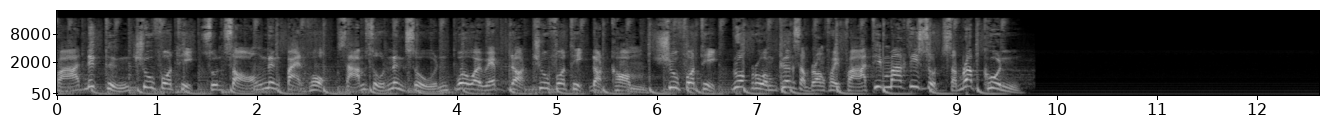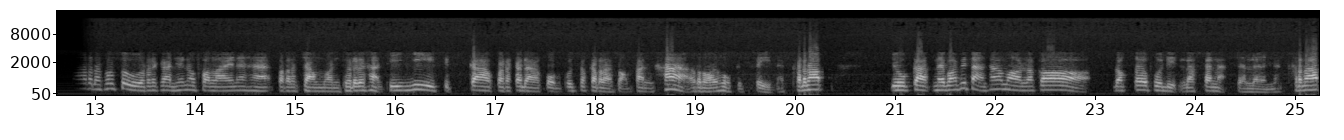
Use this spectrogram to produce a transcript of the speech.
ฟ้า นึกถึงชูโฟติก02-186-3010 www.chufotic.com ชูโฟติกรวบรวมเครื่องสำรองไฟฟ้าที่มากที่สุดสำหรับคุณ เราเข้าสู่รายการเทคโนโลยีนะฮะ ประจำวันพฤหัสที่ 29 กรกฎาคม พุทธศักราช 2564 นะครับ อยู่กับในายบอลพิสารท่ามอนแล้วก็ดรภูดิตลักษณะเจริญนะครับ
